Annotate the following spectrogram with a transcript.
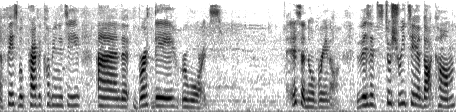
a Facebook private community and birthday rewards. It's a no-brainer visit stooshretail.com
